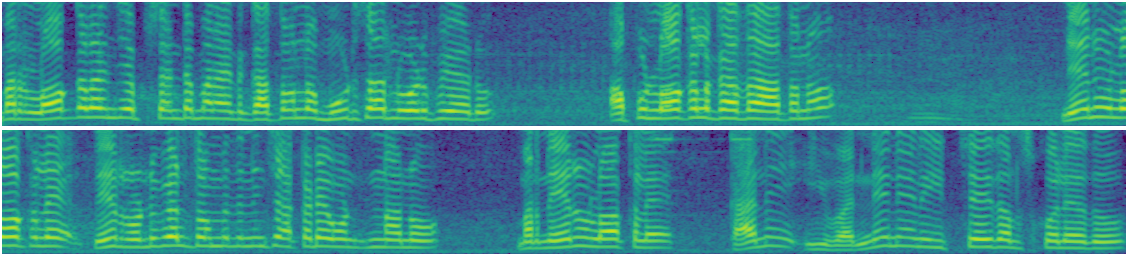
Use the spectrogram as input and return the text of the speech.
మరి లోకల్ అని చెప్పి అంటే మరి ఆయన గతంలో మూడు సార్లు ఓడిపోయాడు. అప్పుడు లోకల్ కదా అతను? నేను లోకలే. నేను రెండు వేల తొమ్మిది నుంచి అక్కడే ఉంటున్నాను. మరి నేను లోకలే. కానీ ఇవన్నీ నేను ఇచ్చేయదలుచుకోలేదు.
